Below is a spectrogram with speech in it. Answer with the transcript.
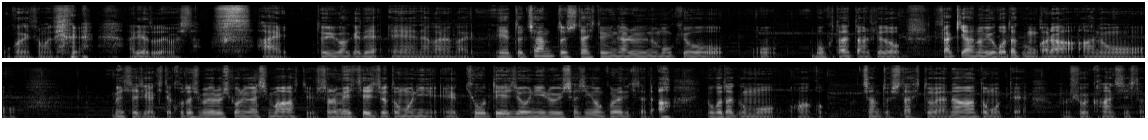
おかげさまで。ありがとうございました。はい。というわけで、えー、なかなかえっ、ー、とちゃんとした人になるの目標を僕立てたんですけどさっきあの横田くんからあのメッセージが来て「今年もよろしくお願いします」っていうそのメッセージとともに、えー、協定上にいる写真が送られてきたんであ横田くんもあちゃんとした人やなと思ってあのすごい感心した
